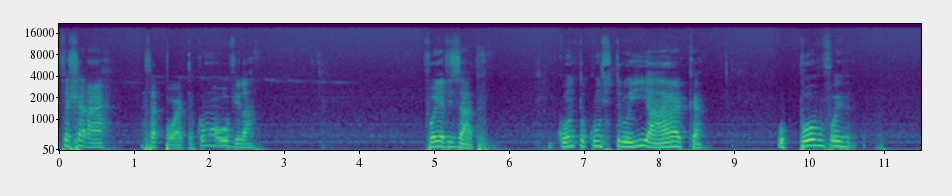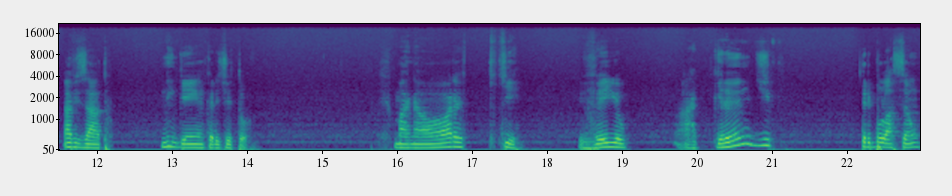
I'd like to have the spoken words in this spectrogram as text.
fechará essa porta, como houve lá. Foi avisado. Enquanto construía a arca, o povo foi avisado. Ninguém acreditou. Mas na hora que veio a grande tribulação,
